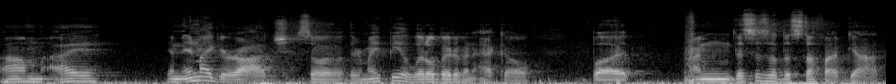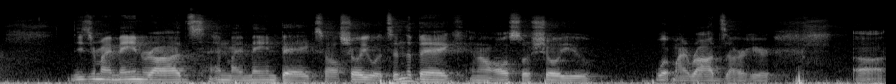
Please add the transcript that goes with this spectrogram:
Um, I am in my garage, so there might be a little bit of an echo but I'm this is the stuff I've got. These are my main rods and my main bag, so I'll show you what's in the bag and I'll also show you what my rods are here. Uh,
